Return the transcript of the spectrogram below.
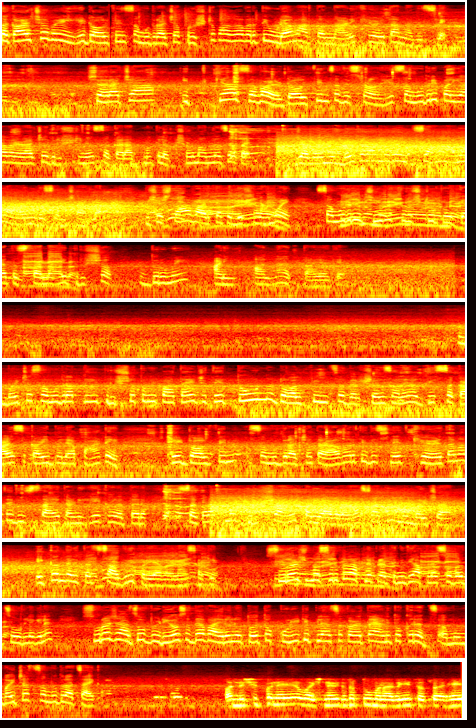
सकाळच्या वेळी हे डॉल्फिन समुद्राच्या पृष्ठभागावरती उड्या मारताना आणि खेळताना दिसले. शहराच्या इतक्या जवळ डॉल्फिनचं दिसणं हे समुद्री पर्यावरणाच्या दृष्टीने सकारात्मक लक्षण मानलं जात आहे ज्यामुळे मुंबईकरांमध्ये उत्साह आणि आनंद संचारला. विशेषतः वाढत्या प्रदूषणामुळे समुद्री जीवसृष्टी धोक्यात असताना हे दृश्य दुर्मिळ आणि आल्हाददायक आहे. मुंबईच्या समुद्रातली दृश्य तुम्ही पाहताय जिथे दोन डॉल्फिनचं दर्शन झालंय. अगदी सकाळ सकाळी भल्या पहाटे हे डॉल्फिन समुद्राच्या तळावरती दिसलेत. खेळताना ते दिसत आहेत आणि हे खरं तर सकारात्मक दृश्य आहे पर्यावरणासाठी मुंबईच्या एकंदरीतच सागरी पर्यावरणासाठी. सूरज मसूरकर आपले प्रतिनिधी आपल्यासोबत जोडले गेले सूरज हा जो व्हिडिओ सध्या व्हायरल होतोय तो कुणी टिपल्याचं कळतंय आणि तो खरंच मुंबईच्याच समुद्राचा आहे का? पण निश्चितपणे वैष्णवी जसं तू म्हणाली तसं हे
